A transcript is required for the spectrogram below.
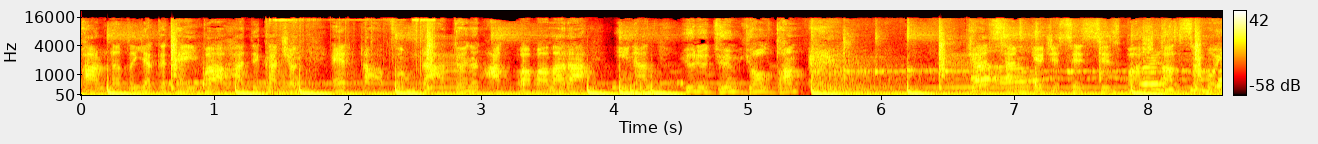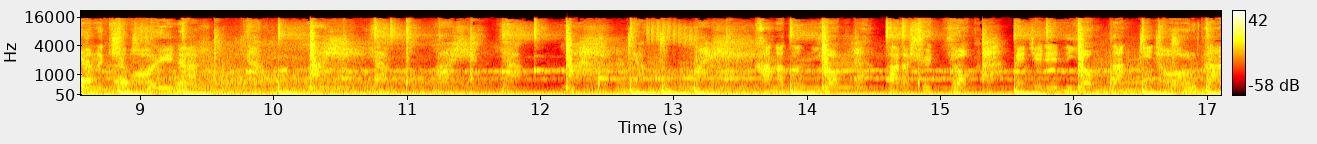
parladı yakıt eyvah Hadi kaçın. Etrafımda dönün akbabalara inat Yürüdüğüm yoldan ey. Gelsem gece sessiz başlatsam oyunu kim oynar? Kanadın yok, paraşüt yok Becerin yok lan in oradan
